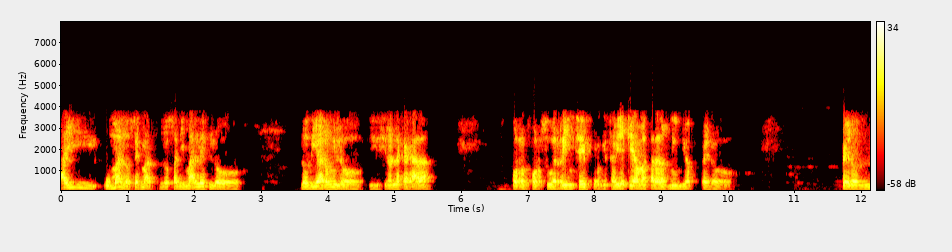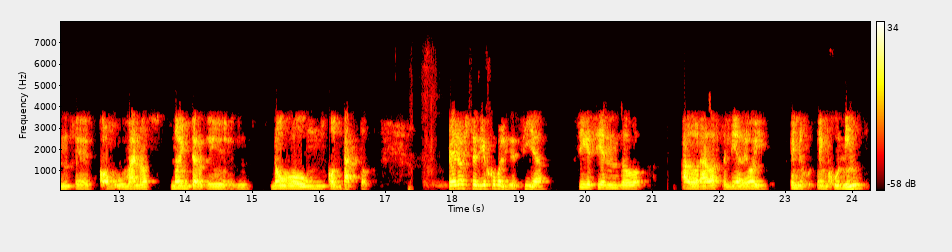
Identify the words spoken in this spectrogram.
hay, humanos, es más, los animales lo, lo odiaron y lo y hicieron la cagada por, por su berrinche, porque sabía que iba a matar a los niños, pero pero eh, con humanos no, eh, no hubo un contacto. Pero este Dios, como les decía, sigue siendo adorado hasta el día de hoy. En, en Junín,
